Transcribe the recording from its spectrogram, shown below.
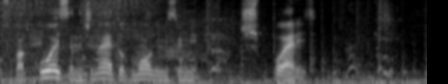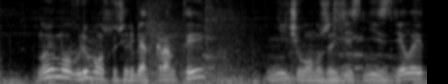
успокойся. Начинает тут молниями своими шпарить. Ну, ему в любом случае, ребят, кранты. Ничего он уже здесь не сделает.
